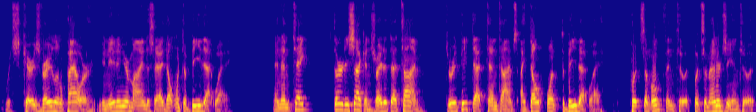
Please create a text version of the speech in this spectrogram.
which carries very little power, you need in your mind to say, I don't want to be that way. And then take 30 seconds right at that time to repeat that 10 times. I don't want to be that way. Put some oomph into it, put some energy into it.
